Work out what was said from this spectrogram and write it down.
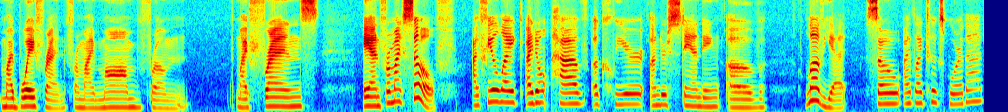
my boyfriend, from my mom, from my friends, and from myself. I feel like I don't have a clear understanding of love yet. So I'd like to explore that.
